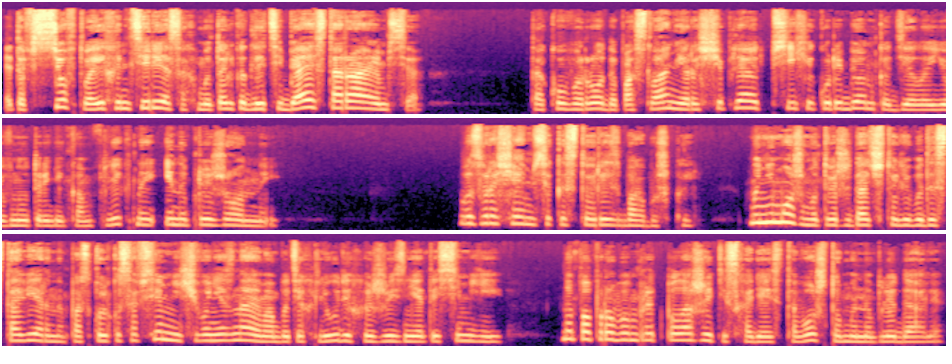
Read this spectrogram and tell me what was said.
«Это все в твоих интересах, мы только для тебя и стараемся». Такого рода послания расщепляют психику ребенка, делая ее внутренне конфликтной и напряженной. Возвращаемся к истории с бабушкой. Мы не можем утверждать что-либо достоверно, поскольку совсем ничего не знаем об этих людях и жизни этой семьи, но попробуем предположить, исходя из того, что мы наблюдали.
